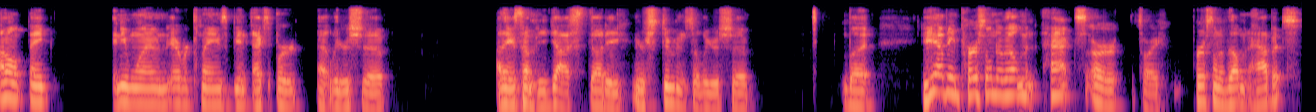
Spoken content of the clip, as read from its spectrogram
I don't think anyone ever claims to be an expert at leadership. I think it's something you got to study. You're students of leadership. But do you have any personal development hacks or sorry, personal development habits?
